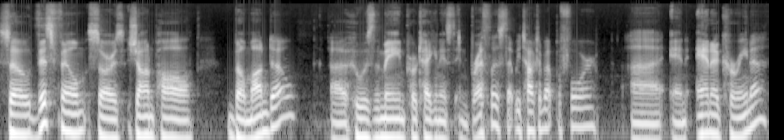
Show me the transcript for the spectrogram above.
so this film stars Jean Paul Belmondo, uh, who was the main protagonist in Breathless that we talked about before, uh, and Anna Karina,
